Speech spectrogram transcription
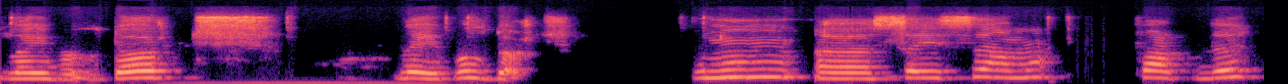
label 4 label 4 bunun e, sayısı ama farklı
